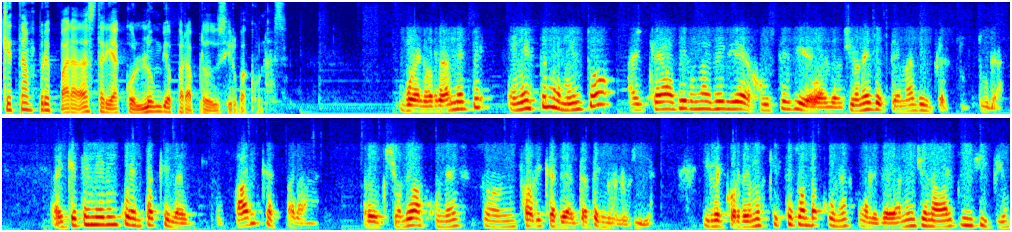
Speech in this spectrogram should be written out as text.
¿qué tan preparada estaría Colombia para producir vacunas? Bueno, realmente en este momento hay que hacer una serie de ajustes y evaluaciones de temas de infraestructura. Hay que tener en cuenta que las fábricas para producción de vacunas son fábricas de alta tecnología. Y recordemos que estas son vacunas, como les había mencionado al principio,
